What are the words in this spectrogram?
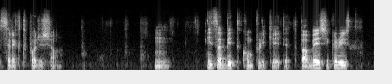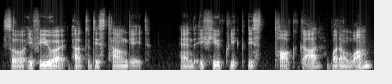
select position. Mm. it's a bit complicated but basically so if you are at this town gate and if you click this talk guard button 1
